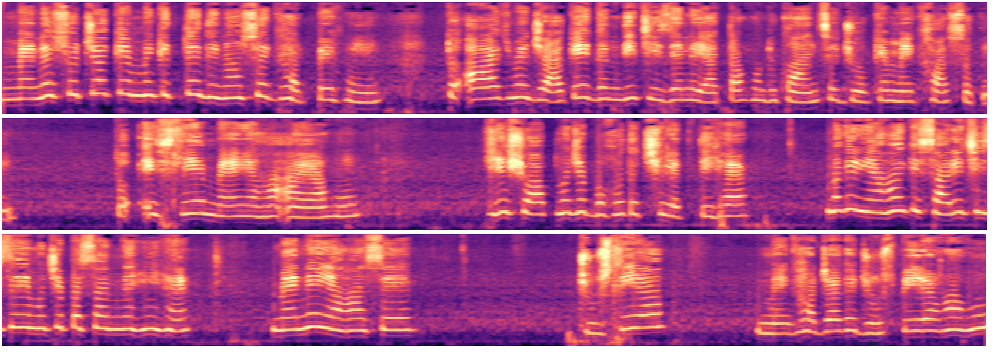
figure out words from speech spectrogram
मैंने सोचा कि मैं कितने दिनों से घर पे हूँ। तो आज मैं जाके गंदी चीज़ें ले आता हूँ दुकान से जो कि मैं खा सकूँ। तो इसलिए मैं यहाँ आया हूँ। ये शॉप मुझे बहुत अच्छी लगती है। मगर यहाँ की सारी चीज़ें मुझे पसंद नहीं है। मैंने यहाँ से जूस लिया। मैं घर जाके जूस पी रहा हूँ।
